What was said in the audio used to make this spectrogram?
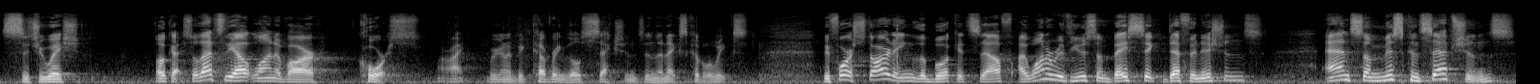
situation. Okay, so that's the outline of our course. All right, we're going to be covering those sections in the next couple of weeks. Before starting the book itself, I want to review some basic definitions and some misconceptions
